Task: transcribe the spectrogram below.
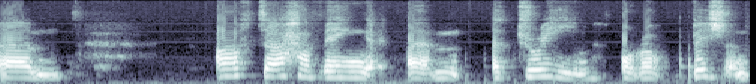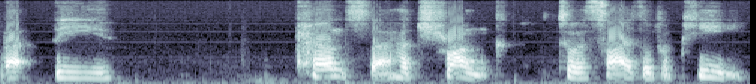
um, after having um, a dream or a vision that the cancer had shrunk to the size of a pea.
